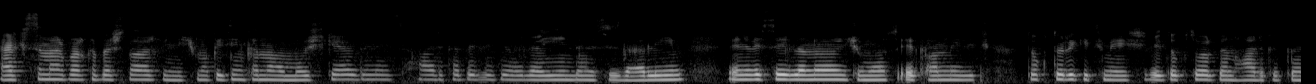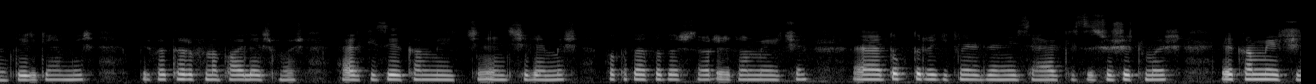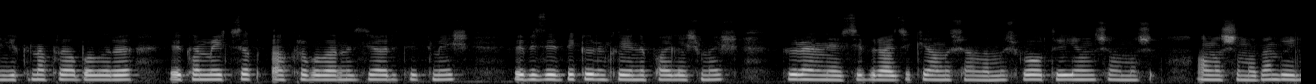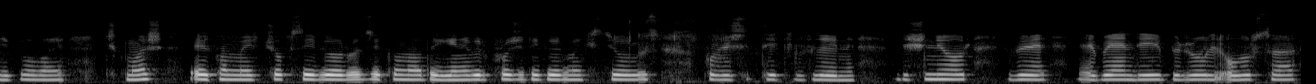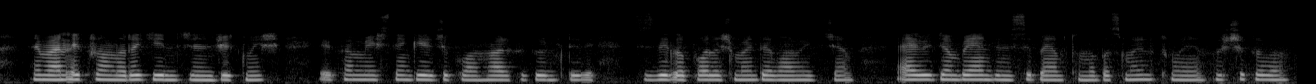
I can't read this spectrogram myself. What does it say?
Herkese merhaba arkadaşlar. Günlük Magazin kanalıma hoş geldiniz. Harika bir videoyla yeniden sizlerleyim. Ünlü ve sevilen oyuncumuz Erkan Meriç doktora gitmiş ve doktordan harika görüntüleri gelmiş. Bir fotoğrafını paylaşmış. Herkes Erkan Meriç için endişelenmiş. Fakat arkadaşlar Erkan Meriç için e, doktora gitme nedeni ise herkesi şaşırtmış. Erkan Meriç'in yakın akrabaları Erkan Meriç akrabalarını ziyaret etmiş ve bize de görüntülerini paylaşmış. Görenler ise birazcık yanlış anlamış ve ortaya yanlış anlaş anlaşılmadan böyle bir olay çıkmış. Erkan çok seviyoruz. Yakınlarda yeni bir projede görmek istiyoruz. Proje tekliflerini düşünüyor ve e, beğendiği bir rol olursa hemen ekranlara gelecekmiş. Erkan Meriç'ten gelecek olan harika görüntüleri sizlerle paylaşmaya devam edeceğim. Eğer videomu beğendinizse beğen butonuna basmayı unutmayın. Hoşçakalın.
